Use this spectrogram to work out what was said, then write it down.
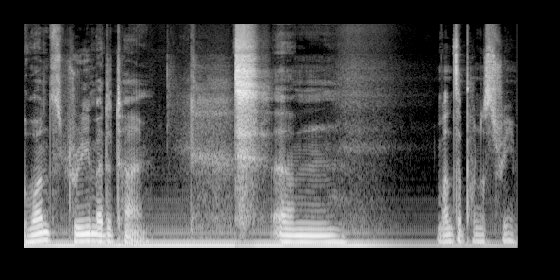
One stream at a time. Ähm, Once upon a stream.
